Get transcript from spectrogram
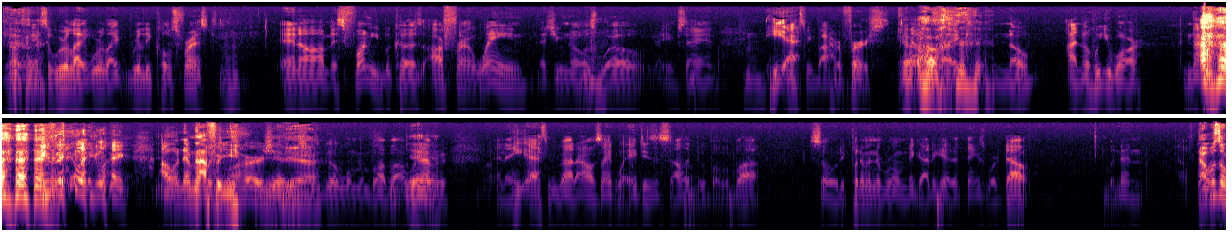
You know what I'm Okay. saying? So we were like we're like really close friends. Mhm. And um, it's funny because our friend Wayne, that you know as Mhm. well, you know what I'm saying, Mhm. he asked me about her first. Yeah. And I was Oh. like, no, I know who you are. Nah. You feel like, like I would never Not put for you you. on her. She, Yeah. she's a good woman, blah, blah, Yeah, yeah. whatever. And then he asked me about it. I was like, well, AJ's a solid dude, blah, blah, blah. So they put him in the room. They got together. Things worked out. But then, of That was a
